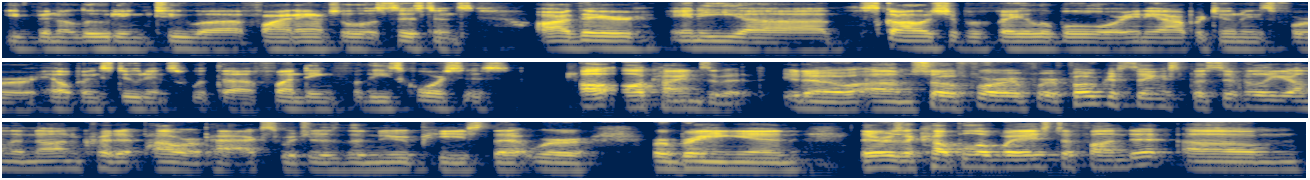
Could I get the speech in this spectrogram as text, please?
you've been alluding to uh, financial assistance. Are there any uh, scholarship available or any opportunities for helping students with funding for these courses? All, all kinds of it you know um, so for if we're focusing specifically on the non-credit power packs which is the new piece that we're we're bringing in there's a couple of ways to fund it. Um,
